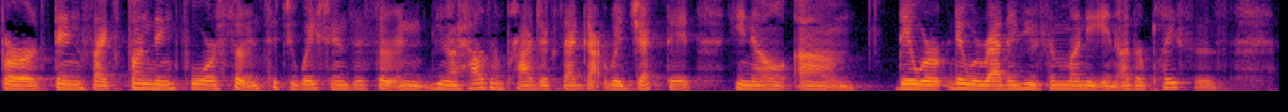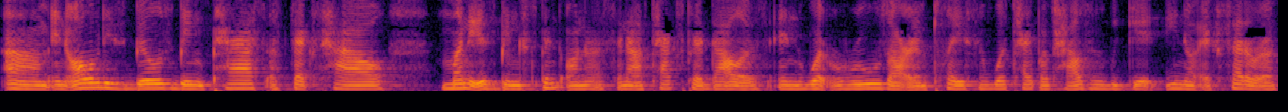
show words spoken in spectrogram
for things like funding for certain situations and certain you know housing projects that got rejected. You know, um, they were they would rather use the money in other places, um, and all of these bills being passed affects how money is being spent on us and our taxpayer dollars and what rules are in place and what type of housing we get, you know, etc.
